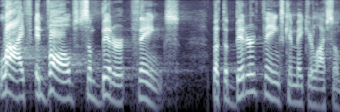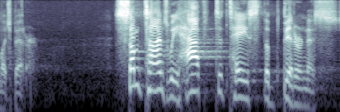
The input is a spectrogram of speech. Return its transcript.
life involves some bitter things, but the bitter things can make your life so much better. Sometimes we have to taste the bitterness.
